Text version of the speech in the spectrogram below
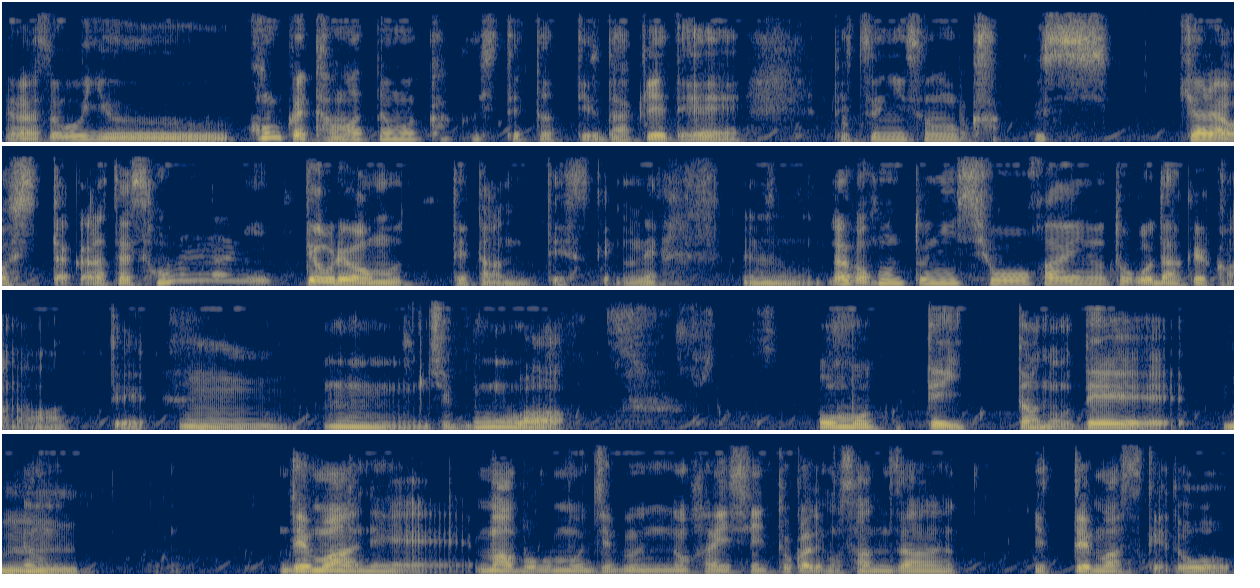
だからそういう、今回たまたま隠してたっていうだけで、別にその隠し、キャラを知ったからってそんなにって俺は思ってたんですけどね。うん。だから本当に勝敗のとこだけかなって、うん。うん、自分は思っていったので、うん。で、まあね、まあ僕も自分の配信とかでも散々言ってますけど、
